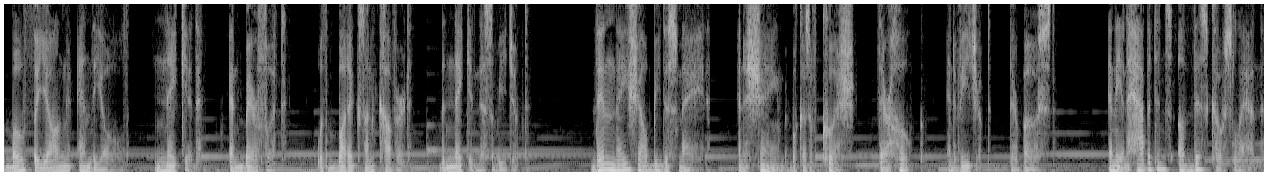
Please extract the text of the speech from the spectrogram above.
both the young and the old, naked and barefoot, with buttocks uncovered, the nakedness of Egypt. Then they shall be dismayed and ashamed because of Cush, their hope, and of Egypt, their boast. And the inhabitants of this coastland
